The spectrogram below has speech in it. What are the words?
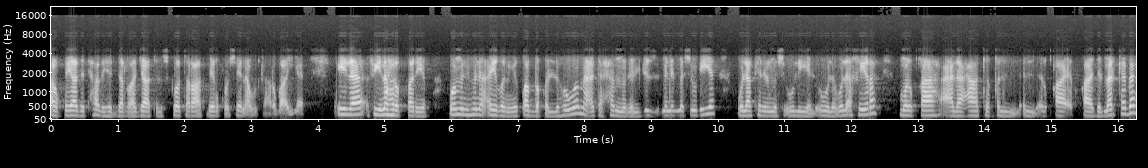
أو قيادة هذه الدراجات السكوترات بين قوسين أو الكهربائية إلى في نهر الطريق. ومن هنا أيضا يطبق اللي هو مع تحمل الجزء من المسؤولية ولكن المسؤولية الأولى والأخيرة ملقاه على عاتق القائد قائد المركبة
